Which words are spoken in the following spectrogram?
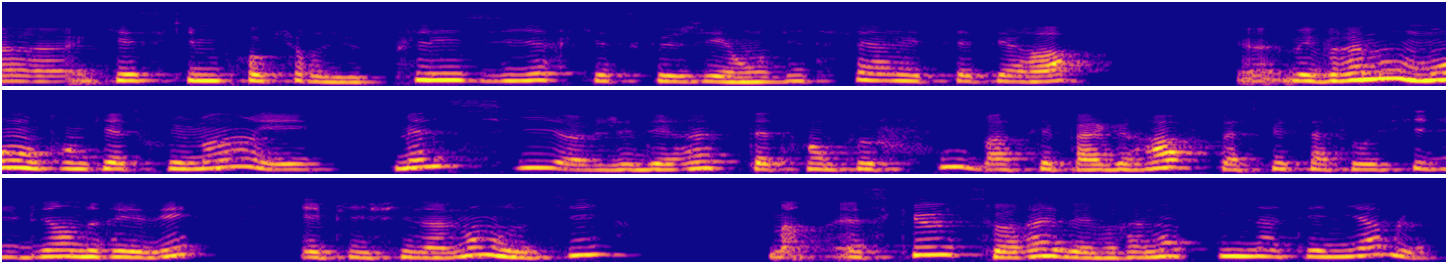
Euh, Qu'est-ce qui me procure du plaisir? Qu'est-ce que j'ai envie de faire, etc. Euh, mais vraiment, moi, en tant qu'être humain, et même si euh, j'ai des rêves peut-être un peu fous, ben, c'est pas grave parce que ça fait aussi du bien de rêver. Et puis finalement, on se dit, ben, est-ce que ce rêve est vraiment inatteignable?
